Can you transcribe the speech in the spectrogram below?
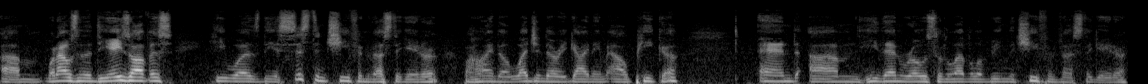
Um, when I was in the DA's office, he was the assistant chief investigator behind a legendary guy named Al Pica. And um, he then rose to the level of being the chief investigator.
